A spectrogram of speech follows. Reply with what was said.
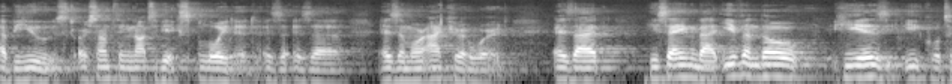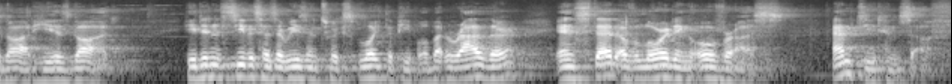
abused or something not to be exploited is a, is a, is a more accurate word. Is that he's saying that even though he is equal to God, he is God, he didn't see this as a reason to exploit the people, but rather, instead of lording over us, emptied himself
